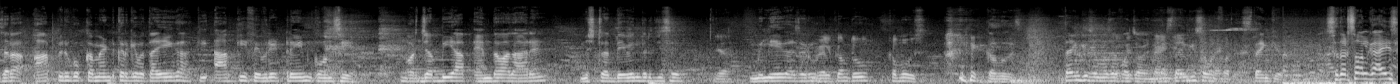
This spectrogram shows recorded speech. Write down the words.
ज़रा आप मेरे को कमेंट करके बताइएगा कि आपकी फेवरेट ट्रेन कौन सी है? और जब भी आप अहमदाबाद आ रहे हैं मिस्टर देवेंद्र जी से मिलिएगा ज़रूर। Welcome to Kabooz Kabooz thank you so much for joining thank you so much for this thank you so that's all guys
